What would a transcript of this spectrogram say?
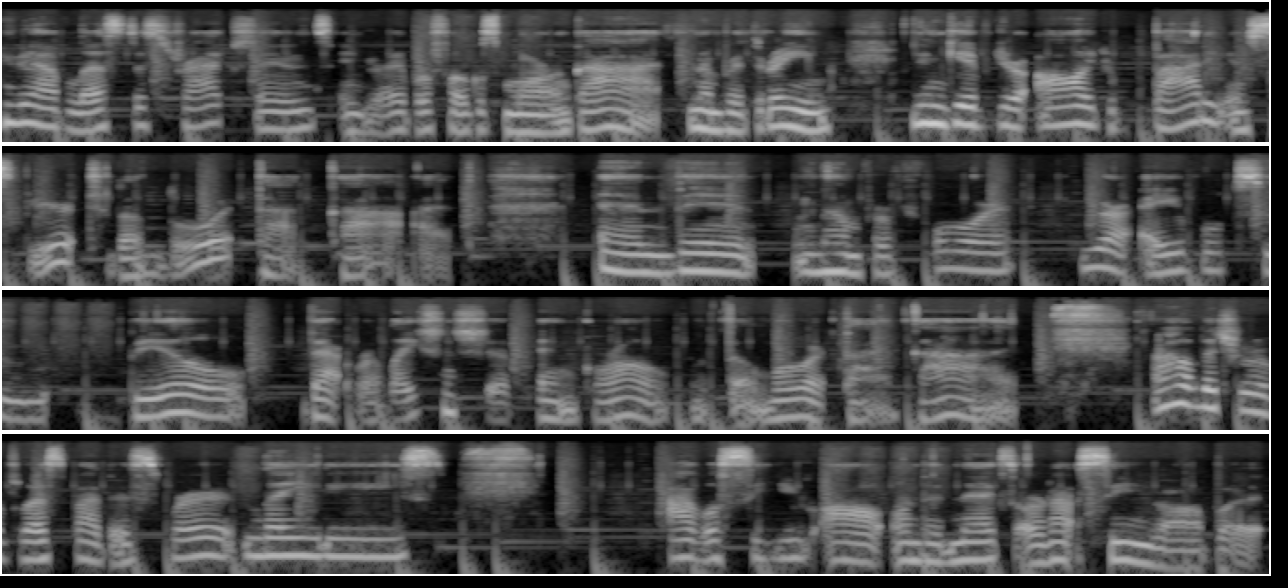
you have less distractions and you're able to focus more on God. Number three, you can give your all, your body and spirit to the Lord thy God. And then number four, you are able to build that relationship and grow with the Lord thy God. I hope that you were blessed by this word, ladies. I will see you all on the next, or not see you all, but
